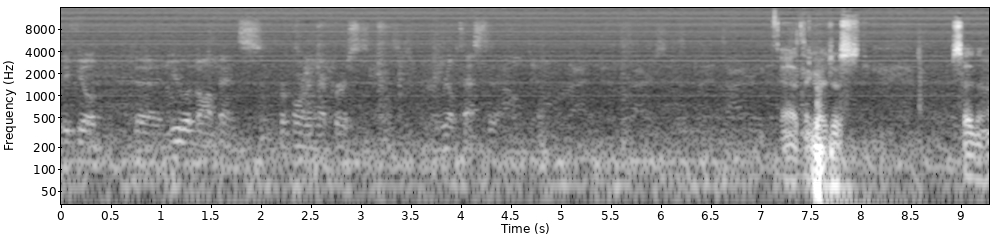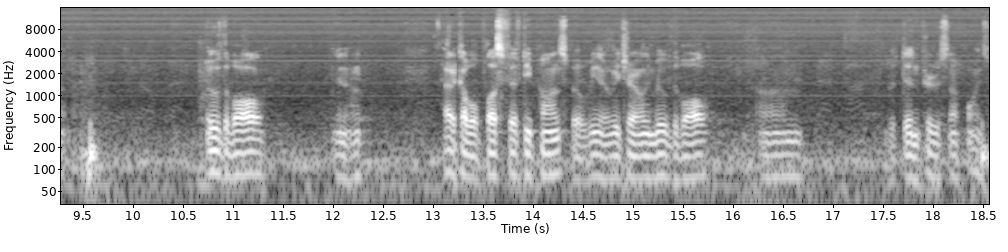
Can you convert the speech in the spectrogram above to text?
They feel the new look offense performing their first real test today. Yeah, I think I just said that. Move the ball, you know. had a couple plus 50 punts, but we, you know, we generally moved the ball, um, but didn't produce enough points.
